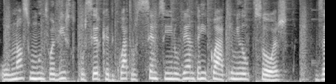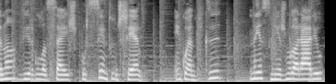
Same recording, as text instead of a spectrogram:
O nosso mundo foi visto por cerca de 494 mil pessoas, 19,6% de share, enquanto que, nesse mesmo horário,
